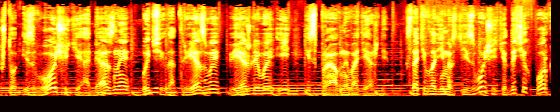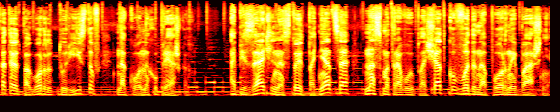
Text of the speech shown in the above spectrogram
что извозчики обязаны быть всегда трезвы, вежливы и исправны в одежде. Кстати, владимирские извозчики до сих пор катают по городу туристов на конных упряжках. Обязательно стоит подняться на смотровую площадку в водонапорной башне.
